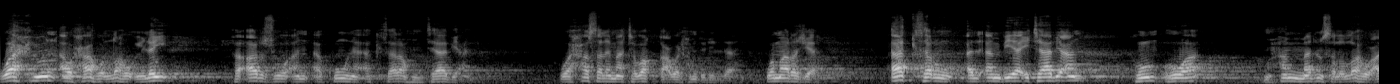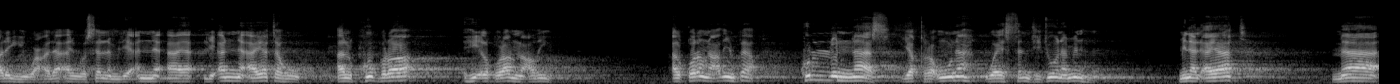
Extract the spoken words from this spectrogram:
وحي أوحاه الله إلي فأرجو أن أكون أكثرهم تابعا. وحصل ما توقع والحمد لله. وما رجاه أكثر الأنبياء تابعا هم هو محمد صلى الله عليه وعلى آله وسلم لأن آية لأن آيته الكبرى هي القرآن العظيم. القرآن العظيم باق. كل الناس يقرؤونه ويستنتجون منه. من الآيات ما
